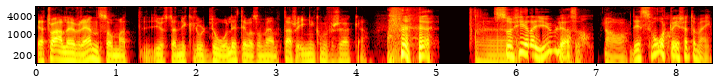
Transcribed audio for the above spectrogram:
Jag tror alla är överens om att just det här nyckelordet dåligt är vad som väntar, så ingen kommer försöka. Eh, Så hela juli alltså? Ja, det är svårt att ersätta mig.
